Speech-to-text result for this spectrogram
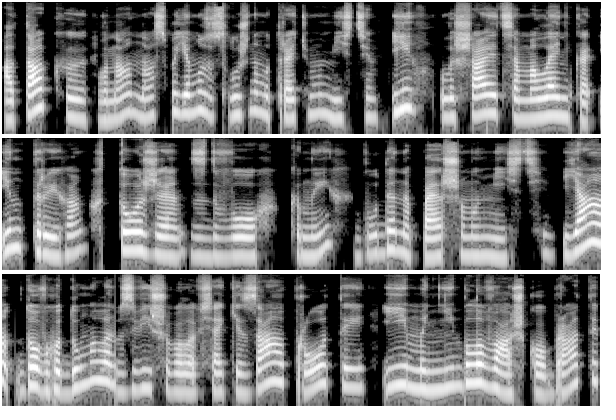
А так е, вона на своєму заслуженому третьому місці. І лишається маленька інтрига, хто же з двох книг буде на першому місці. Я довго думала, взвішувала всякі за, проти, і мені було важко обрати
